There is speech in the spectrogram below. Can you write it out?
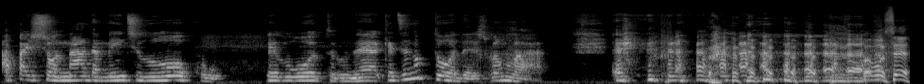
apaixonadamente louco pelo outro, né? Quer dizer, não todas, vamos lá. mas você,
